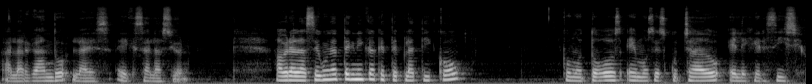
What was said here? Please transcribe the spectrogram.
alargando la exhalación. Ahora, la segunda técnica que te platico, como todos hemos escuchado, el ejercicio.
